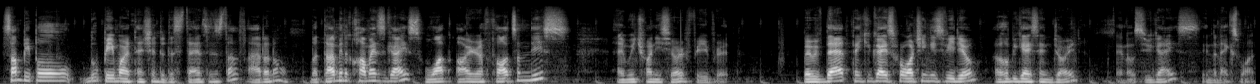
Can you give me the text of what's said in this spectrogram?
some people do pay more attention to the stance and stuff. I don't know. But tell me in the comments, guys, what are your thoughts on this, and which one is your favorite? But with that, thank you guys for watching this video. I hope you guys enjoyed, and I'll see you guys in the next one.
